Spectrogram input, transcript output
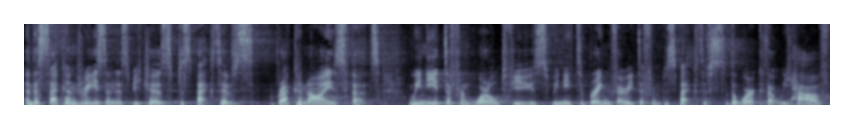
And the second reason is because perspectives recognize that we need different worldviews. We need to bring very different perspectives to the work that we have,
